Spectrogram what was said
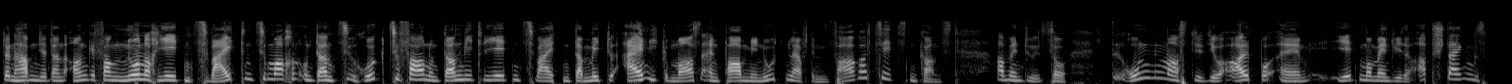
dann haben wir dann angefangen, nur noch jeden zweiten zu machen und dann zurückzufahren und dann wieder jeden zweiten, damit du einigermaßen ein paar Minuten auf dem Fahrrad sitzen kannst. Aber wenn du so Runden machst, die du Alpo, ähm, jeden Moment wieder absteigen musst,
